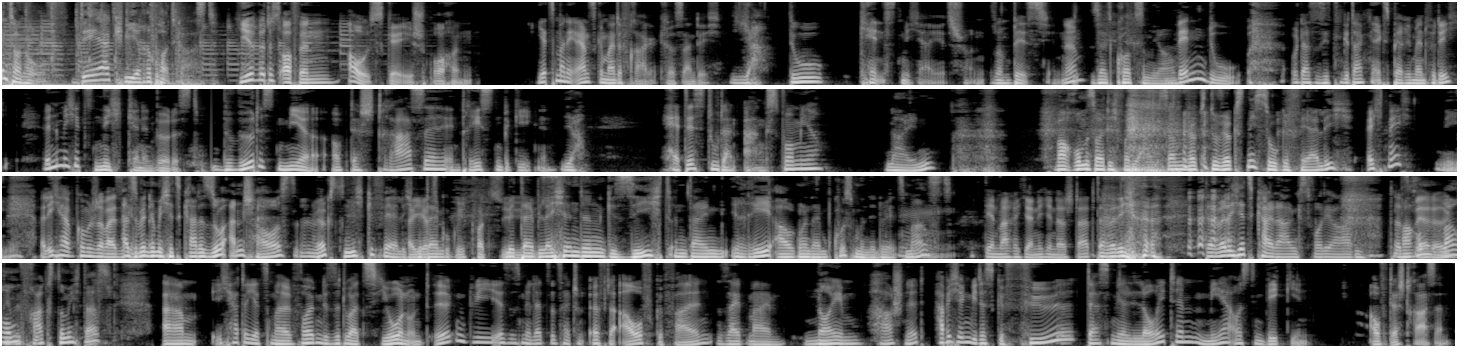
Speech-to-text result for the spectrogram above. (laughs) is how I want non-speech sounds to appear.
Hinternhof, der queere Podcast. Hier wird es offen ausgesprochen. Jetzt mal eine ernst gemeinte Frage, Chris, an dich. Ja, Du kennst mich ja jetzt schon so ein bisschen, ne? seit kurzem ja. Wenn du, (laughs) und das ist jetzt ein Gedankenexperiment für dich, wenn du mich jetzt nicht kennen würdest, du würdest mir auf der Straße in Dresden begegnen, Ja, hättest du dann Angst vor mir? nein. Warum sollte ich vor dir Angst haben? Wirkst, du wirkst nicht so gefährlich. Echt nicht? Nee. Weil ich habe komischerweise... Also wenn du mich jetzt gerade so anschaust, wirkst du nicht gefährlich. ja, mit, jetzt deinem, mit deinem lächelnden Gesicht und deinen Rehaugen und deinem Kussmund, den du jetzt machst. Den mache ich ja nicht in der Stadt. Da würde ich, (laughs) da würde ich jetzt keine Angst vor dir haben. Das warum, warum fragst du mich das? Ähm, ich hatte jetzt mal folgende Situation und irgendwie ist es mir letzte Zeit schon öfter aufgefallen, seit meinem neuen Haarschnitt, habe ich irgendwie das Gefühl, dass mir Leute mehr aus dem Weg gehen auf der Straße.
